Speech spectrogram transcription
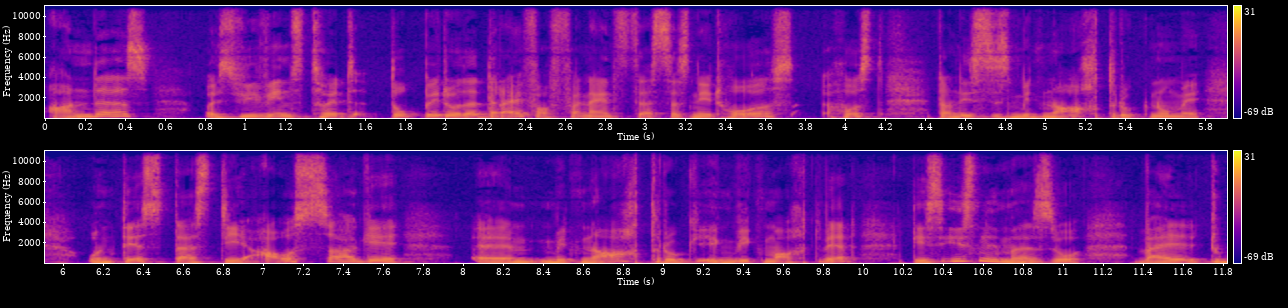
anders, als wie wenn du halt doppelt oder dreifach verneinst, dass du das nicht hast, dann ist es mit Nachdruck genommen. Und das, dass die Aussage ähm, mit Nachdruck irgendwie gemacht wird, das ist nicht mehr so, weil du,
